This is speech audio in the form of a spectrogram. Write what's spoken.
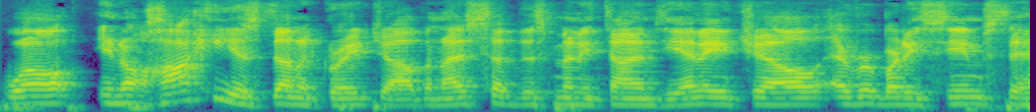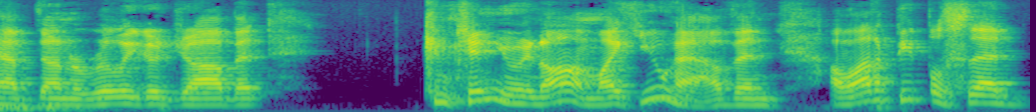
Well, you know, hockey has done a great job, and I've said this many times. The NHL, everybody seems to have done a really good job at continuing on, like you have. And a lot of people said,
